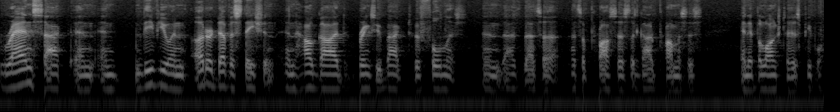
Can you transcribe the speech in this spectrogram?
ransacked and, and leave you in utter devastation and how God brings you back to fullness. And that's, that's, a, that's a process that God promises, and it belongs to his people.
